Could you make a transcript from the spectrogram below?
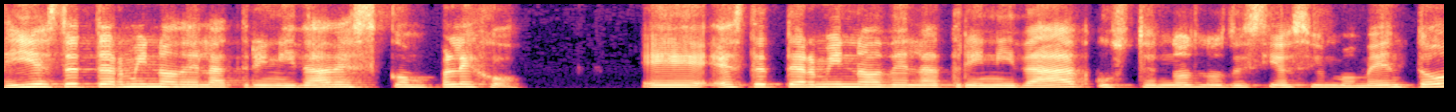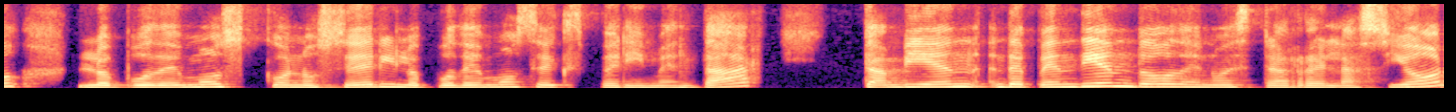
y este término de la Trinidad es complejo. Eh, este término de la Trinidad, usted nos lo decía hace un momento, lo podemos conocer y lo podemos experimentar también dependiendo de nuestra relación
